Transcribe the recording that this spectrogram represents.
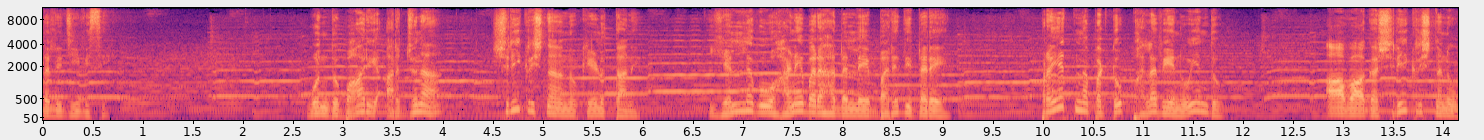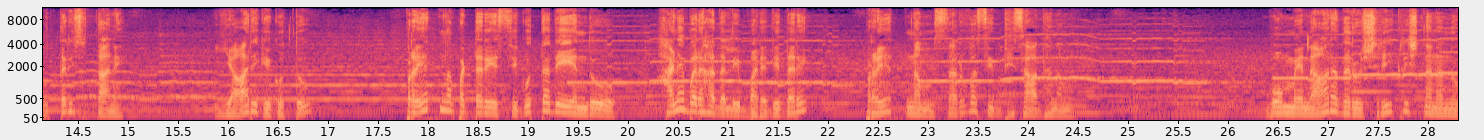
ದಲ್ಲಿ ಜೀವಿಸಿ. ಒಂದು ಬಾರಿ ಅರ್ಜುನ ಶ್ರೀಕೃಷ್ಣನನ್ನು ಕೇಳುತ್ತಾನೆ, ಎಲ್ಲವೂ ಹಣೆ ಬರಹದಲ್ಲೇ ಬರೆದಿದ್ದರೆ ಪ್ರಯತ್ನಪಟ್ಟು ಫಲವೇನು? ಎಂದು. ಆವಾಗ ಶ್ರೀಕೃಷ್ಣನು ಉತ್ತರಿಸುತ್ತಾನೆ, ಯಾರಿಗೆ ಗೊತ್ತು? ಪ್ರಯತ್ನಪಟ್ಟರೆ ಸಿಗುತ್ತದೆ ಎಂದು ಹಣೆ ಬರಹದಲ್ಲಿ ಬರೆದಿದ್ದರೆ ಪ್ರಯತ್ನಂ ಸರ್ವಸಿದ್ಧಿ ಸಾಧನಂ ಒಮ್ಮೆ ನಾರದರು ಶ್ರೀಕೃಷ್ಣನನ್ನು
